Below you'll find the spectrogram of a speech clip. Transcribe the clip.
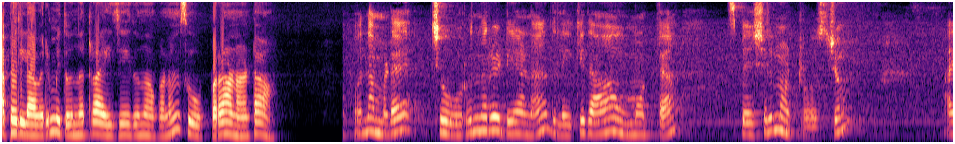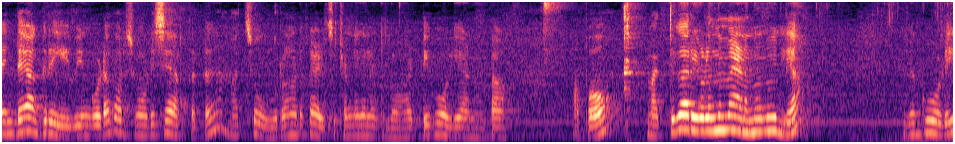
അപ്പോൾ എല്ലാവരും ഇതൊന്ന് ട്രൈ ചെയ്ത് നോക്കണം. സൂപ്പറാണ് കേട്ടോ. അപ്പോൾ നമ്മുടെ ചോറൊന്ന് റെഡിയാണ്. ഇതിലേക്ക് ഇതാ മുട്ട സ്പെഷ്യൽ മുട്ട റോസ്റ്റും അതിന്റെ ആ ഗ്രേവിയും കൂടെ കുറച്ചും കൂടി ചേർത്തിട്ട് ആ ചോറ് അങ്ങോട്ട് കഴിച്ചിട്ടുണ്ടെങ്കിൽ ഉണ്ടല്ലോ. അടിപൊളിയാണ് കേട്ടോ. അപ്പോൾ മറ്റു കറികളൊന്നും വേണമെന്നൊന്നുമില്ല. ഇതും കൂടി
